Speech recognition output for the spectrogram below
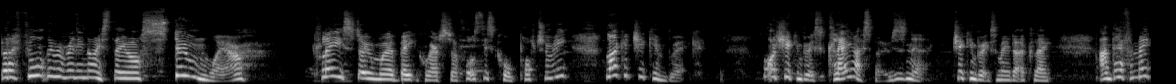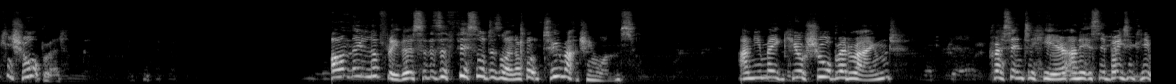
but I thought they were really nice. They are stoneware, clay stoneware bakeware stuff. What's this called? Pottery? Like a chicken brick. What a chicken bricks? Clay, I suppose, isn't it? Chicken bricks are made out of clay. And they're for making shortbread. Aren't they lovely? So there's a thistle design. I've got two matching ones. And you make your shortbread round press it into here, and it's basically,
